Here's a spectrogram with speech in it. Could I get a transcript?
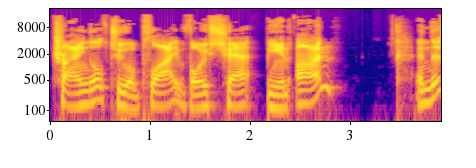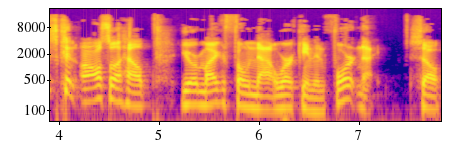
triangle to apply voice chat being on. And this can also help your microphone not working in Fortnite. So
